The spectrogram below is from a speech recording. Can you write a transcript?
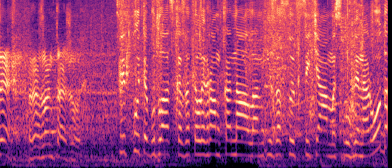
Все, розвантажили. Слідкуйте, будь ласка, за телеграм-каналом і за соцсетями Слуги народу.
